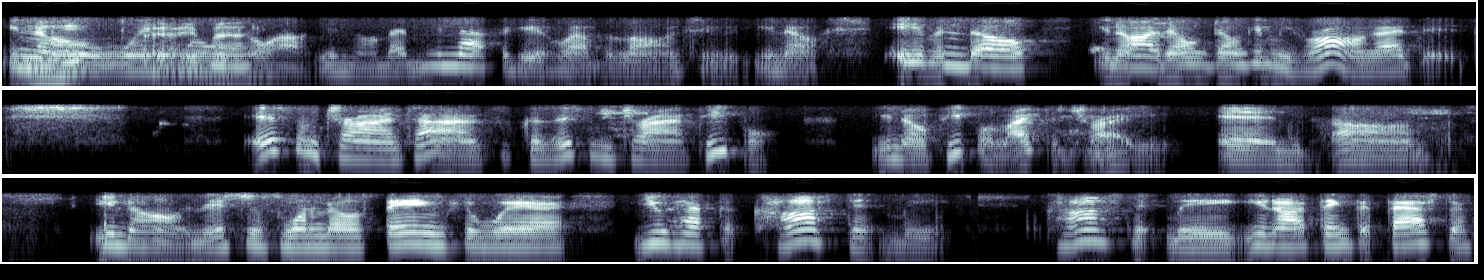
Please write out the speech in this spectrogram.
You know, Mhm. when, when we go out, you know, let me not forget who I belong to. You know, even though you know, I don't don't get me wrong. I did. It's some trying times because it's some trying people. You know, people like to try you, and um, you know, and it's just one of those things where you have to constantly, constantly. You know, I think the pastor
